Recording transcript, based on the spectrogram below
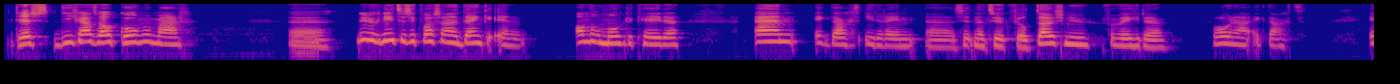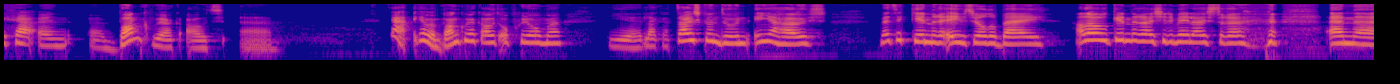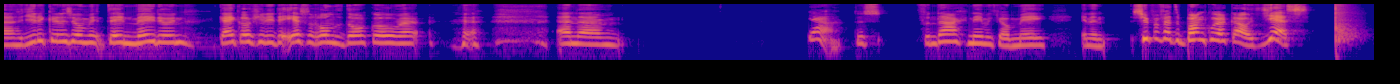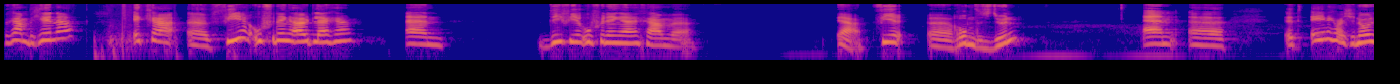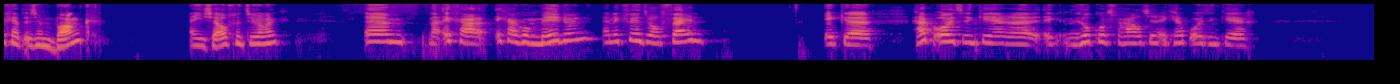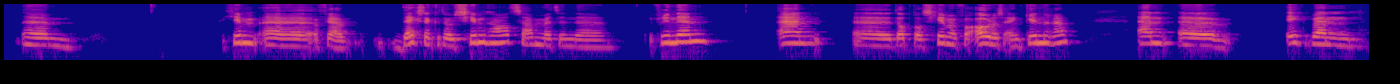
Dus die gaat wel komen, maar uh, nu nog niet. Dus ik was aan het denken in andere mogelijkheden. En ik dacht, iedereen zit natuurlijk veel thuis nu vanwege de corona. Ik dacht, ik ga een bankworkout. ja, ik heb een bankworkout opgenomen. Die je lekker thuis kunt doen in je huis. Met de kinderen eventueel erbij. Hallo kinderen, als jullie meeluisteren. en uh, jullie kunnen zo meteen meedoen. Kijken of jullie de eerste ronde doorkomen. en um, ja, dus vandaag neem ik jou mee in een super vette bankworkout. Yes! We gaan beginnen. Ik ga uh, vier oefeningen uitleggen. En die vier oefeningen gaan we ja, vier uh, rondes doen. En uh, het enige wat je nodig hebt is een bank. En jezelf natuurlijk. Um, nou, ik ga, ik ga gewoon meedoen. En ik vind het wel fijn. Ik uh, heb ooit een keer, ik, een heel kort verhaaltje. Ik heb ooit een keer um, gym, of ja, Dex en schim gehad. Samen met een vriendin. En dat was schimmen voor ouders en kinderen. En ehm, ik ben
